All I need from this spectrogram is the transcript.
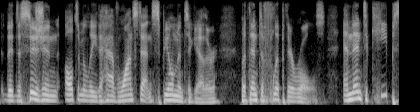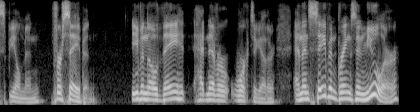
the decision ultimately to have Wannstedt and Spielman together but then to flip their roles, and then to keep Spielman for Saban, even though they had never worked together. And then Saban brings in Mueller,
